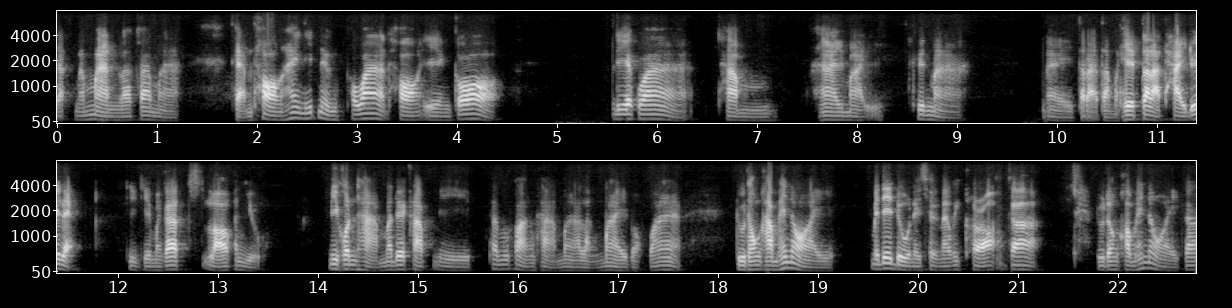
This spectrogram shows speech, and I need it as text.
จากน้ำมันแล้วก็มาแถมทองให้นิดนึง เพราะว่าทองเองก็เรียกว่าทำ high ใหม่ขึ้นมา ในตลาดต่างประเทศตลาดไทยด้วยแหละ จริงๆมันก็ล้อกันอยู่ มีคนถามมาด้วยครับ มีท่านผู้ฟังถามมาหลังไมค์บอกว่า ดูทองคำให้หน่อย ไม่ได้ดูในเชิงนักวิเคราะห์ ก็ ดูทองคำให้หน่อยก็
